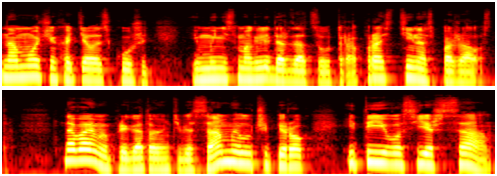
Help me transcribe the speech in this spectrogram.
Нам очень хотелось кушать, и мы не смогли дождаться утра. Прости нас, пожалуйста. Давай мы приготовим тебе самый лучший пирог, и ты его съешь сам.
